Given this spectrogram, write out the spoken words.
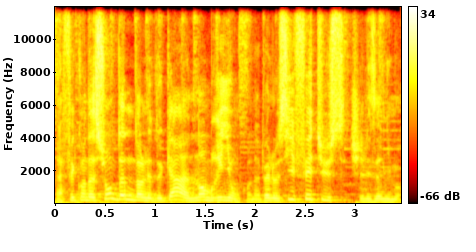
La fécondation donne dans les deux cas un embryon, qu'on appelle aussi fœtus chez les animaux.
